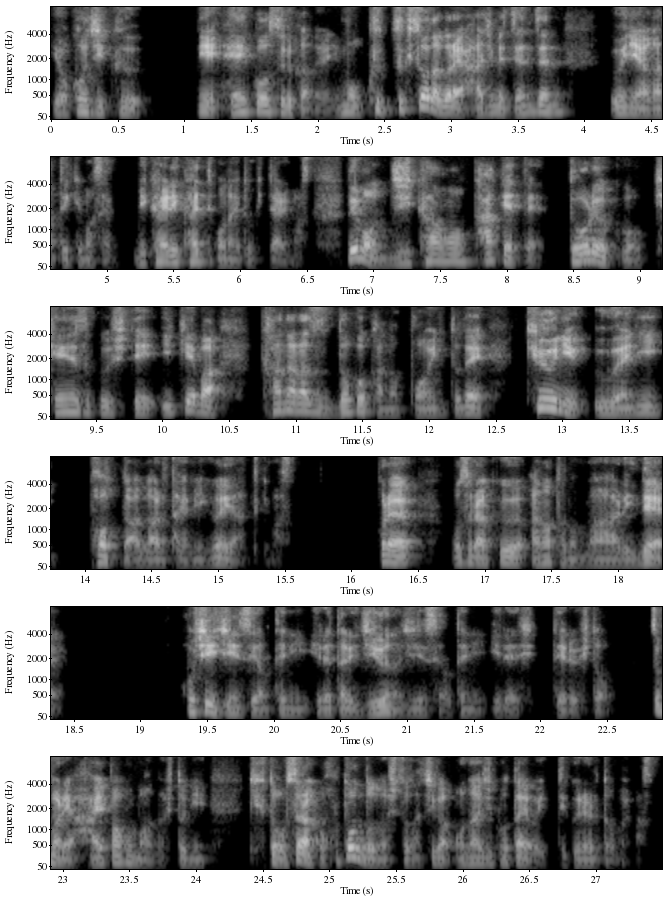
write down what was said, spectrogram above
横軸に並行するかのように、もうくっつきそうなぐらい初め全然上に上がっていきません。見返り返ってこない時ってあります。でも、時間をかけて、努力を継続していけば、必ずどこかのポイントで、急に上にポッと上がるタイミングがやってきます。これ、おそらくあなたの周りで、欲しい人生を手に入れたり、自由な人生を手に入れている人、つまりハイパフォーマーの人に聞くと、おそらくほとんどの人たちが同じ答えを言ってくれると思います。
